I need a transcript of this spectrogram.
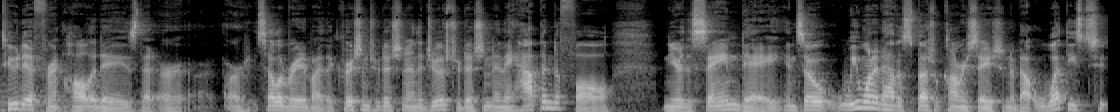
two different holidays that are are celebrated by the Christian tradition and the Jewish tradition, and they happen to fall near the same day. And so we wanted to have a special conversation about what these two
